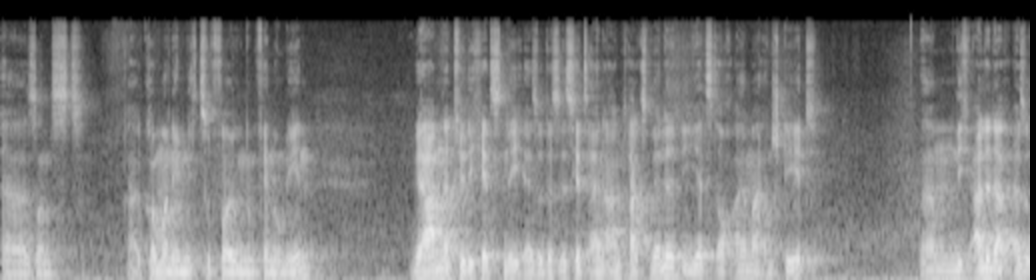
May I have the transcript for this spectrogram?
Äh, sonst äh, kommen wir nämlich zu folgendem Phänomen. Wir haben natürlich jetzt nicht, also das ist jetzt eine Antragswelle, die jetzt auch einmal entsteht. Ähm, nicht alle, da, also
